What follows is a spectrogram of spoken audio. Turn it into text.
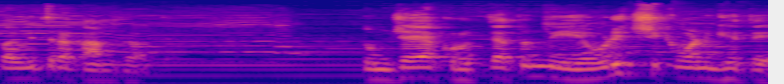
पवित्र काम करतो. तुमच्या या कृत्यातून मी एवढीच शिकवण घेते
